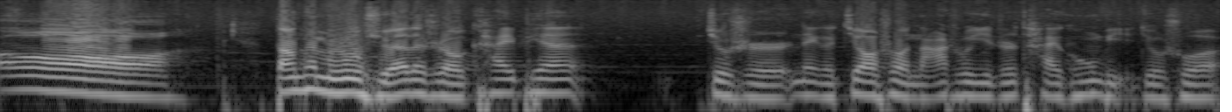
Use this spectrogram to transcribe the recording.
哦。当他们入学的时候，开篇就是那个教授拿出一支太空笔，就说：“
